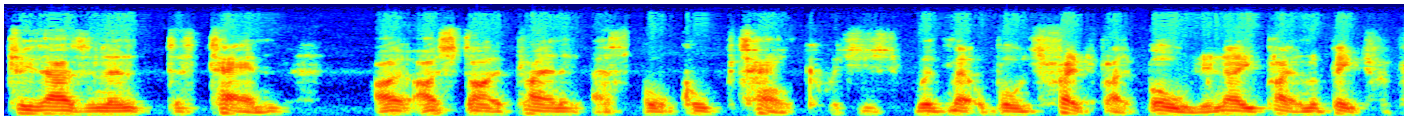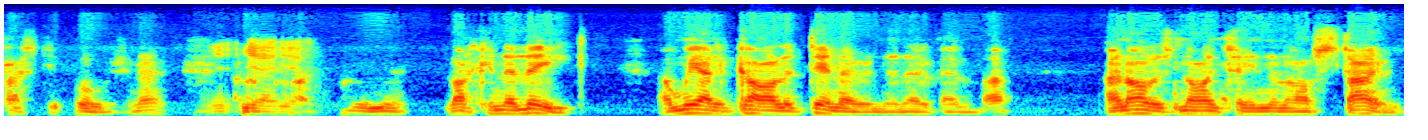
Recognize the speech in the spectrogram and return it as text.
2010 I, I, started playing a sport called tank, which is with metal balls, French plate ball. You know, you play on the beach with plastic balls. You know, yeah, yeah. Like in the league, and we had a gala dinner in the November, and I was 19 and a half stone,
